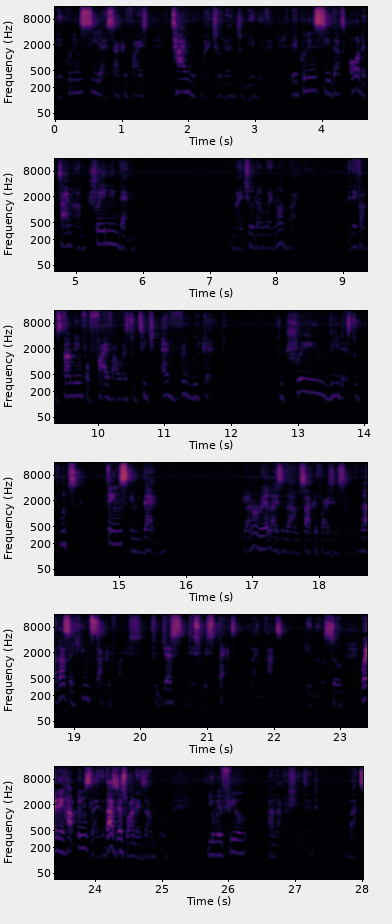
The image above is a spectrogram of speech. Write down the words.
They couldn't see I sacrificed time with my children to be with them. They couldn't see that all the time I'm training them, my children were not by me. And if I'm standing for five hours to teach every weekend, to train leaders, to put things in them, you are not realizing that I'm sacrificing something. Now that's a huge sacrifice to just disrespect like that. You know, so when it happens like that, that's just one example. You may feel unappreciated, but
